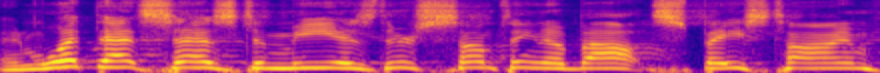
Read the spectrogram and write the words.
And what that says to me is there's something about space time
